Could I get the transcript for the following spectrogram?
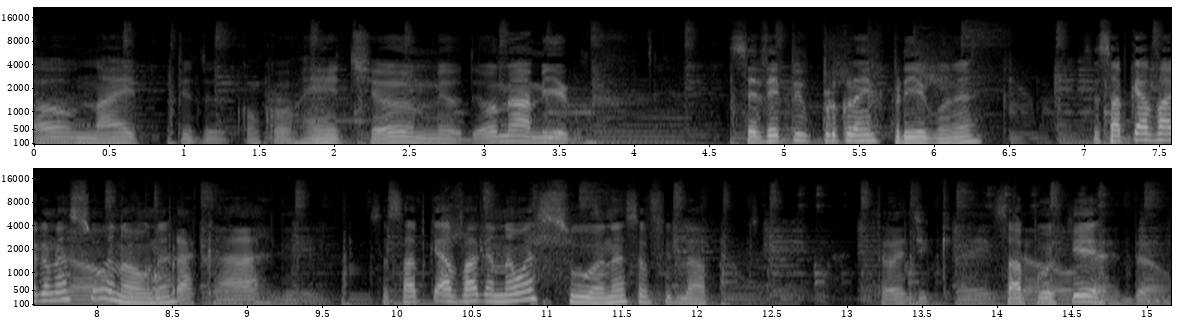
Ó o naipe do concorrente, ô meu Deus, meu amigo. Você veio procurar emprego, né? Você sabe que a vaga não é sua não, né? comprar carne. Você sabe que a vaga não é sua, né, seu filho da... Então é de quem? Sabe então, por quê? Perdão.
